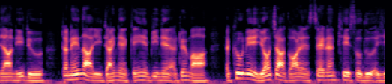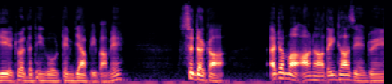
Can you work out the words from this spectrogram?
များနည်းတူတနင်္သာရီတိုင်းနဲ့ကရင်ပြည်နယ်အတွင်းမှာယခုနှစ်ရောကျသွားတဲ့ဆယ်တန်းဖြည့်ဆိုသူအရေးအတွက်သတင်းကိုတင်ပြပေးပါမယ်။စစ်တပ်ကအတ္တမအာနာသိမ်းထားစဉ်အတွင်း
